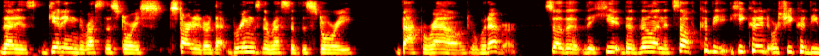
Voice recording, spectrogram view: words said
that is getting the rest of the story started or that brings the rest of the story back around or whatever so the the he, the villain itself could be he could or she could be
